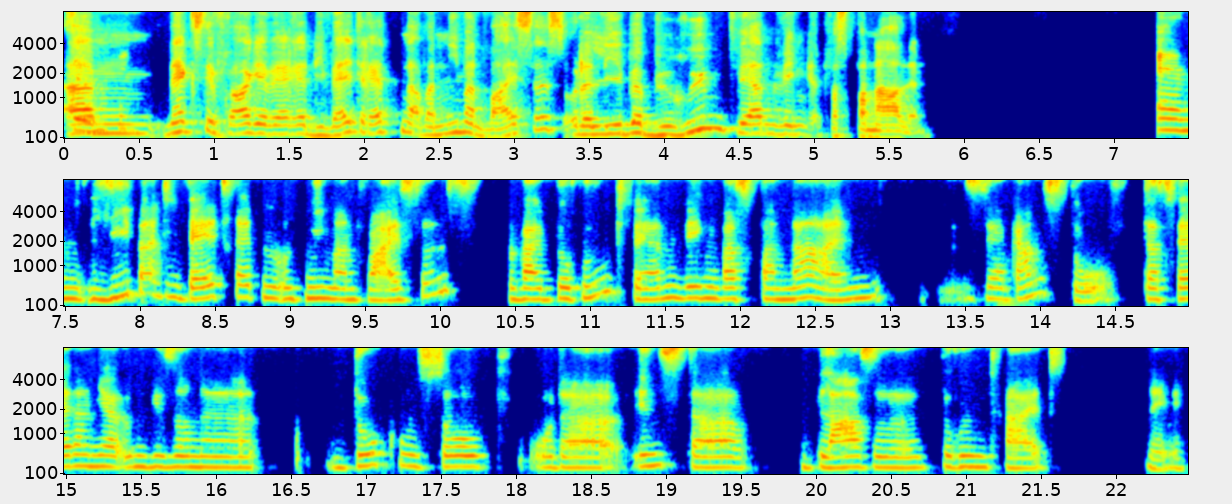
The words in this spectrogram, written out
Ähm, nächste Frage wäre, die Welt retten, aber niemand weiß es oder lieber berühmt werden wegen etwas Banalem? Ähm, lieber die Welt retten und niemand weiß es, weil berühmt werden wegen was Banalem ist ja ganz doof. Das wäre dann ja irgendwie so eine Doku-Soap oder Insta-Blase-Berühmtheit. Nee.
